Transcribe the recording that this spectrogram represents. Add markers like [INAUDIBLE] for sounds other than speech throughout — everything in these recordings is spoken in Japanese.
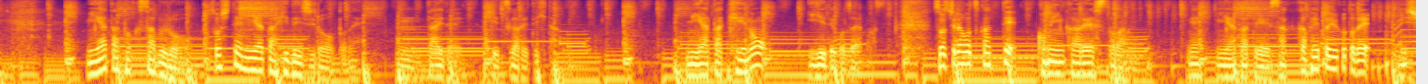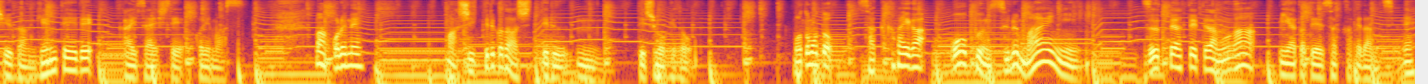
宮田徳三郎。そして宮田秀次郎とね、うん、代々受け継がれてきた。宮田家の家でございます。そちらを使って古民家レストランね、宮田邸サクカフェということで2週間限定で開催しております。まあこれねまあ知ってる方は知ってる、うん、でしょうけどもともとサクカフェがオープンする前にずっとやってたのが宮田邸サクカフェなんですよね。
